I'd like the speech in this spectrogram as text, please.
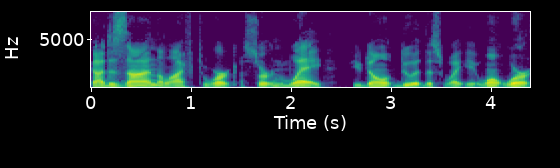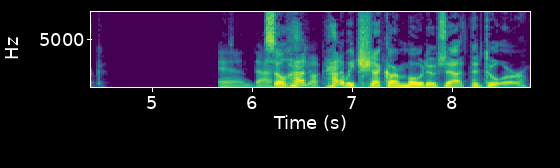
God designed the life to work a certain way. If you don't do it this way, it won't work. And that's so how talking how do we check our motives at the door?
